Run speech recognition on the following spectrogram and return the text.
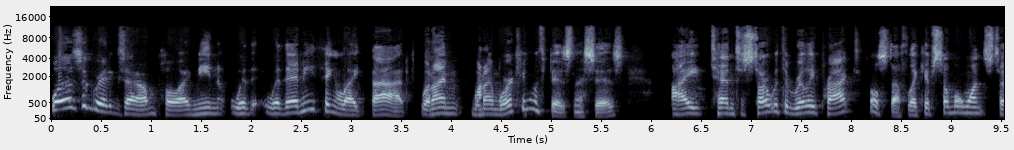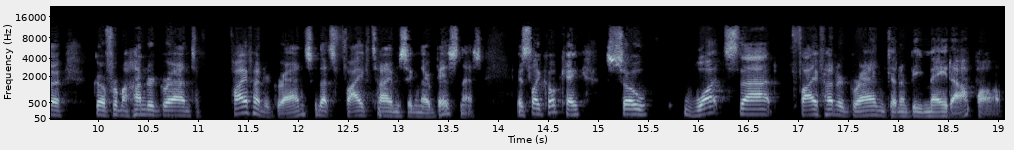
Well, that's a great example. I mean, with with anything like that, when I'm when I'm working with businesses, I tend to start with the really practical stuff. Like if someone wants to go from 100 grand to 500 grand, so that's five times in their business. It's like, okay, so what's that 500 grand going to be made up of?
